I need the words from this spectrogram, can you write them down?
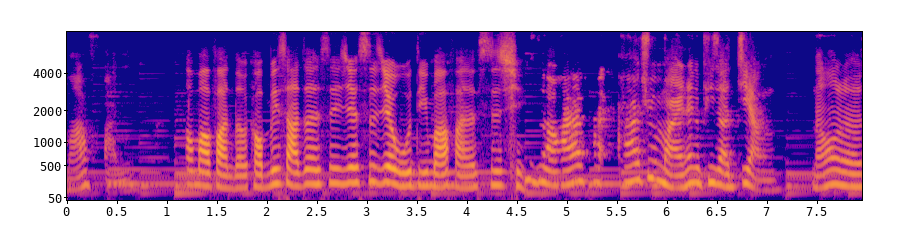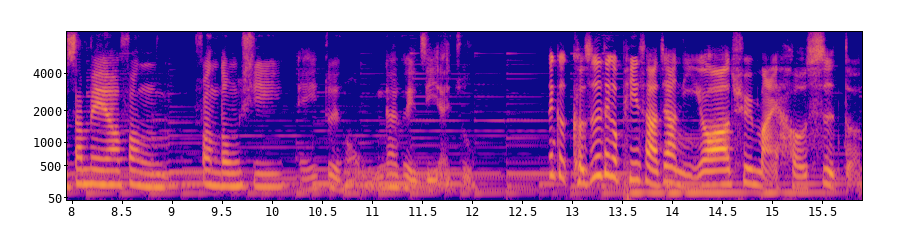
麻烦。好麻烦的。烤披萨真的是一件世界无敌麻烦的事情。至少还要还还要去买那个披萨酱，然后呢上面要放放东西。哎，对哦，应该可以自己来做。那个可是那个披萨酱，你又要去买合适的。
